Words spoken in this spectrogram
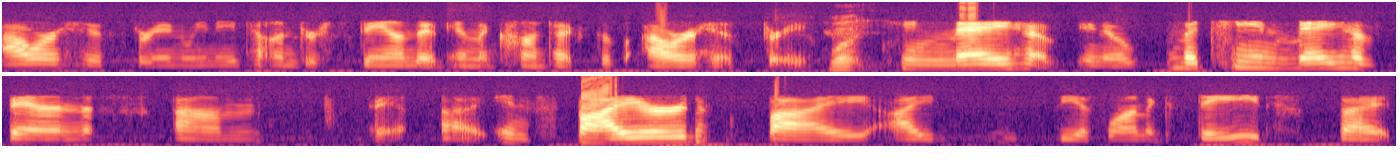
our history, and we need to understand it in the context of our history. Well, He may have, you know, Mateen may have been um, uh, inspired by I, the Islamic State, but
